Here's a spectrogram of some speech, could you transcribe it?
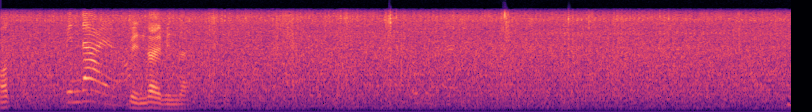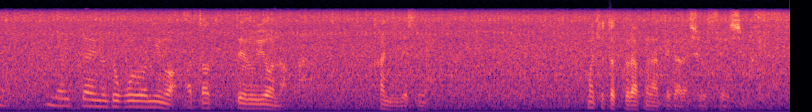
มด บินได้เหรอ บินได้บินได้大体のところには当たってるような感じですねもうちょっと暗くなってから修正します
